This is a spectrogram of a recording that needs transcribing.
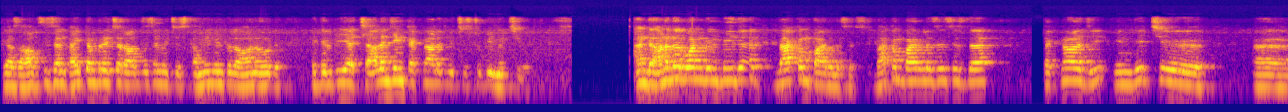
because oxygen, high temperature oxygen which is coming into the anode, it will be a challenging technology which is to be matured. And another one will be the vacuum pyrolysis. Vacuum pyrolysis is the technology in which uh, uh,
